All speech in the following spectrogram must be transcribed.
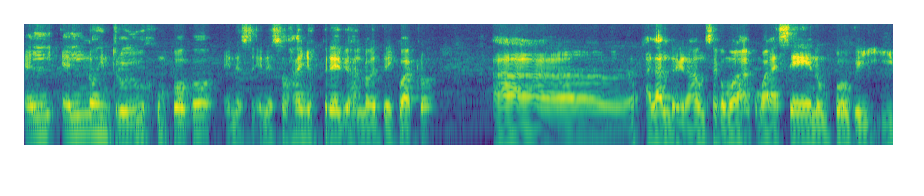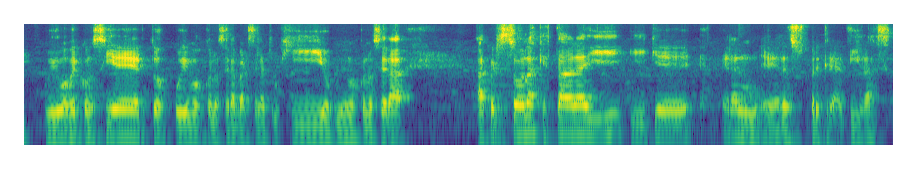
él, él, nos introdujo un poco en, esos años previos al 94 al underground, o sea, como a, como a la escena un poco y, pudimos ver conciertos, pudimos conocer a Marcela Trujillo, pudimos conocer a, a personas que estaban ahí y que eran, eran súper creativas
